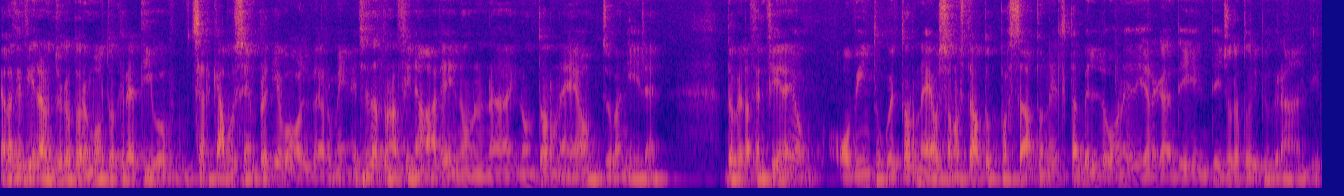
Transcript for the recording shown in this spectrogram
e alla fine era un giocatore molto creativo, cercavo sempre di evolvermi e c'è stata una finale in un, in un torneo giovanile dove alla fin fine io ho vinto quel torneo, sono stato passato nel tabellone dei, dei, dei giocatori più grandi.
